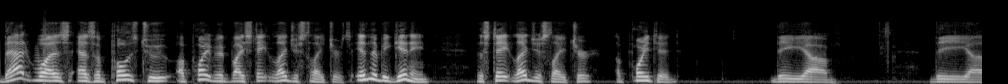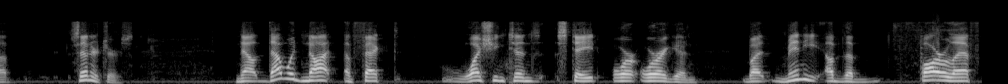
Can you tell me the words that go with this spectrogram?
That was as opposed to appointment by state legislatures. In the beginning, the state legislature appointed the uh, the uh, senators. Now that would not affect Washington state or Oregon, but many of the far left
